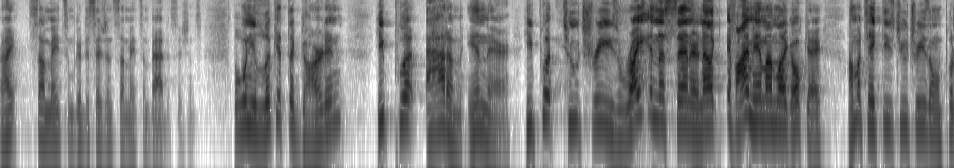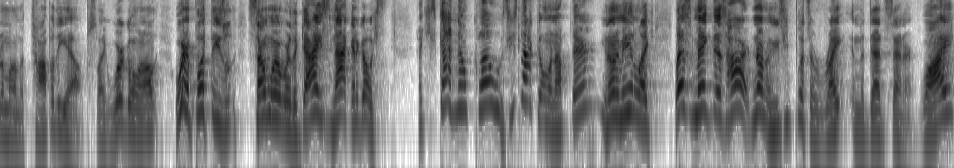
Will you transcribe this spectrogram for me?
right? Some made some good decisions, some made some bad decisions. But when you look at the garden, he put Adam in there. He put two trees right in the center. Now, like, if I'm him, I'm like, okay, I'm gonna take these two trees, I'm gonna put them on the top of the Alps. Like, we're going all, we're gonna put these somewhere where the guy's not gonna go. He's, like, he's got no clothes. He's not going up there. You know what I mean? Like, let's make this hard. No, no, he puts it right in the dead center. Why?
